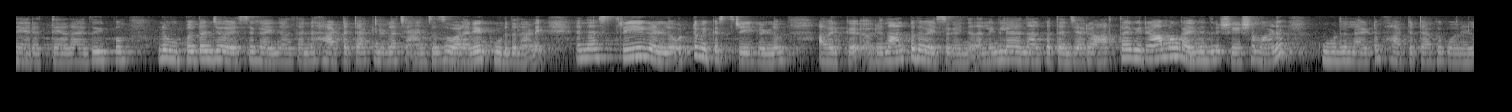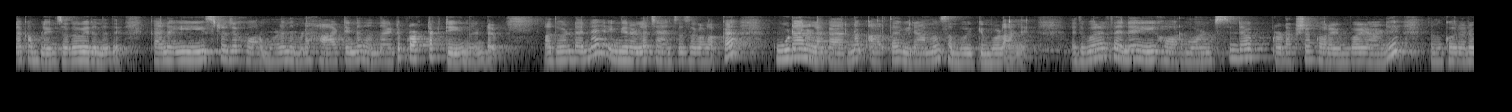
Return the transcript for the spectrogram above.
നേരത്തെ അതായത് ഇപ്പം ഒരു മുപ്പത്തഞ്ച് വയസ്സ് കഴിഞ്ഞാൽ തന്നെ ഹാർട്ട് അറ്റാക്കിനുള്ള ചാൻസസ് വളരെ കൂടുതലാണ്. എന്നാൽ സ്ത്രീകളിൽ ഒട്ടുമിക്ക സ്ത്രീകളിലും അവർക്ക് ഒരു നാൽപ്പത് വയസ്സ് കഴിഞ്ഞാൽ അല്ലെങ്കിൽ നാൽപ്പത്തഞ്ച് ഒരു ആർത്തവിരാമം കഴിഞ്ഞതിന് ശേഷമാണ് കൂടുതലായിട്ടും ഹാർട്ട് അറ്റാക്ക് പോലെയുള്ള കംപ്ലയിൻസ് ഒക്കെ വരുന്നത്. കാരണം ഈ ഈസ്ട്രജ ഹോർമോൺ നമ്മുടെ ഹാർട്ടിനെ നന്നായിട്ട് പ്രൊട്ടക്റ്റ് ചെയ്യുന്നുണ്ട്. അതുകൊണ്ട് തന്നെ ഇങ്ങനെയുള്ള ചാൻസസുകളൊക്കെ കൂടാനുള്ള കാരണം ആർത്തവിരാമം സംഭവിക്കുമ്പോഴാണ്. അതുപോലെ തന്നെ ഈ ഹോർമോൺസിന്റെ പ്രൊഡക്ഷൻ കുറയുമ്പോഴാണ് നമുക്ക് ഓരോരോ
